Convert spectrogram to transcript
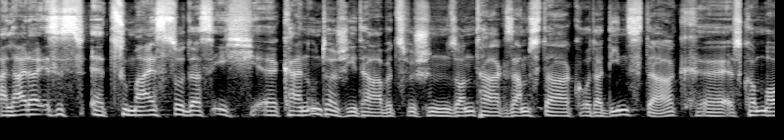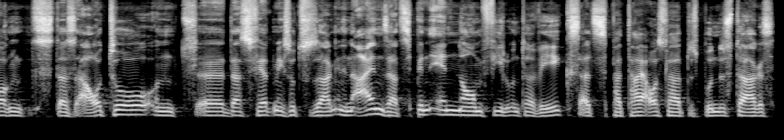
Ja, leider ist es äh, zumeist so, dass ich äh, keinen Unterschied habe zwischen Sonntag, Samstag oder Dienstag. Äh, es kommt morgens das Auto und äh, das fährt mich sozusagen in den Einsatz. Ich bin enorm viel unterwegs. Als Partei außerhalb des Bundestages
